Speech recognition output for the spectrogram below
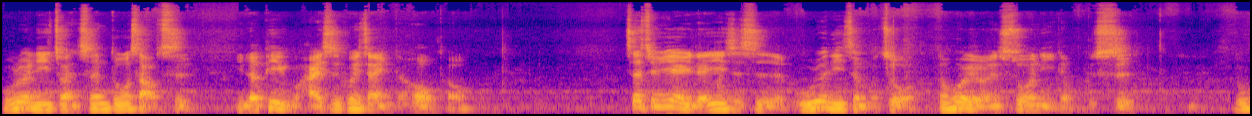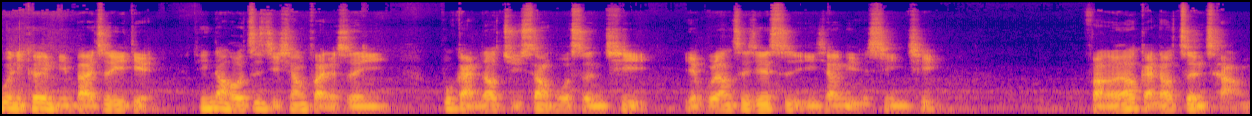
无论你转身多少次，你的屁股还是会在你的后头。这句谚语的意思是，无论你怎么做，都会有人说你的不是。如果你可以明白这一点，听到和自己相反的声音，不感到沮丧或生气，也不让这些事影响你的心情，反而要感到正常。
